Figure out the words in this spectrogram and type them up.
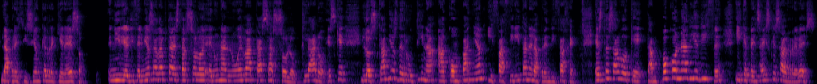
la precisión que requiere eso. Niriel dice, el mío se adapta a estar solo en una nueva casa solo. Claro, es que los cambios de rutina acompañan y facilitan el aprendizaje. Esto es algo que tampoco nadie dice y que pensáis que es al revés,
